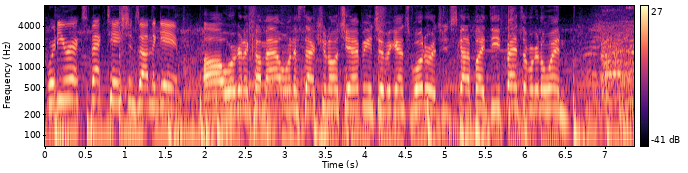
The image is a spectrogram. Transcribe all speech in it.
What are your expectations on the game? Uh, we're going to come out and win a sectional championship against Woodridge. You just got to play defense and we're going to win.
